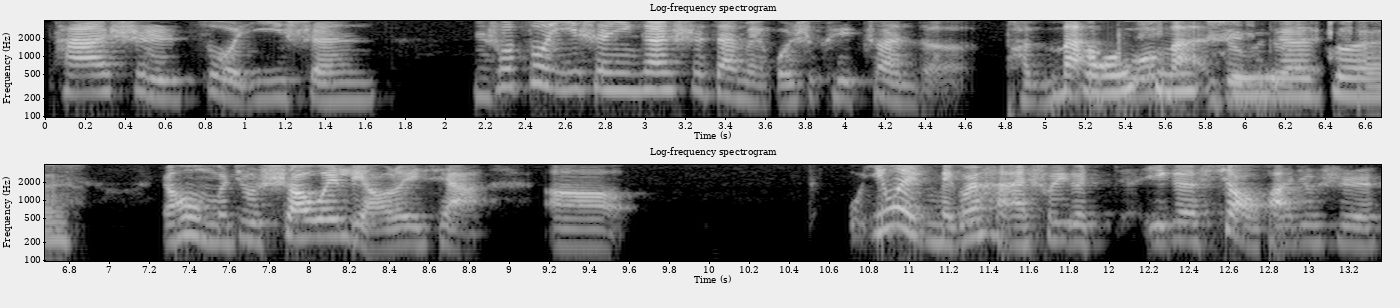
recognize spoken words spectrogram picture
他是做医生。你说做医生应该是在美国是可以赚的盆满钵满，对不对？对，然后我们就稍微聊了一下啊、我因为美国人很爱说一个一个笑话，就是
